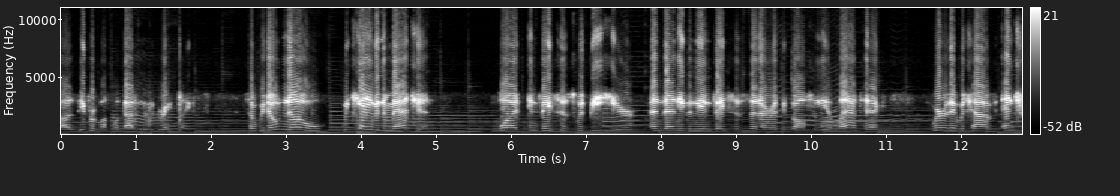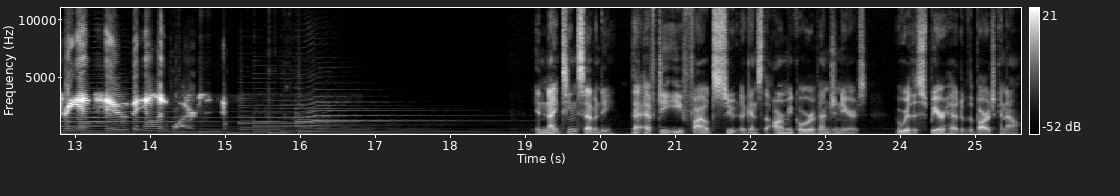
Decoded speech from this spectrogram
uh, a zebra mussel got into the Great Lakes. So we don't know, we can't even imagine what invasives would be here, and then even the invasives that are at the Gulf and the Atlantic, where they would have entry into the inland waters. In 1970, the FDE filed suit against the Army Corps of Engineers, who were the spearhead of the barge canal.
